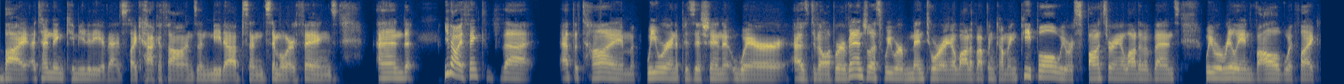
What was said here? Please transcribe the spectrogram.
by attending community events like hackathons and meetups and similar things. And, you know, I think that at the time we were in a position where as developer evangelists we were mentoring a lot of up and coming people we were sponsoring a lot of events we were really involved with like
